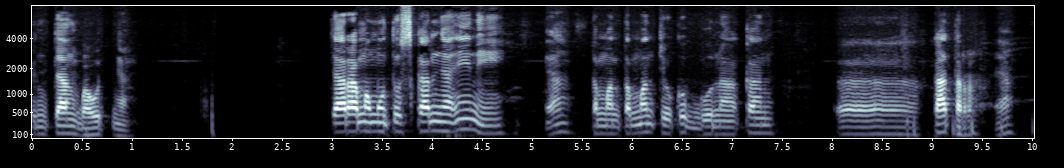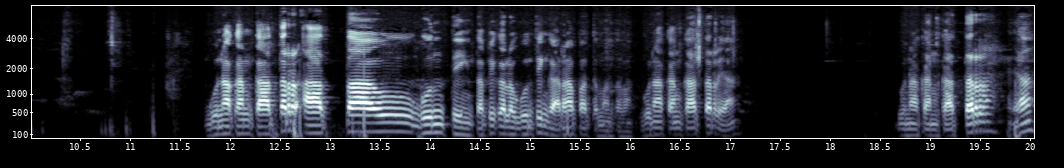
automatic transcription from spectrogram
kencang bautnya. Cara memutuskannya ini ya teman-teman cukup gunakan eh, cutter ya. Gunakan cutter atau gunting. Tapi kalau gunting nggak rapat teman-teman. Gunakan cutter ya gunakan cutter ya.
